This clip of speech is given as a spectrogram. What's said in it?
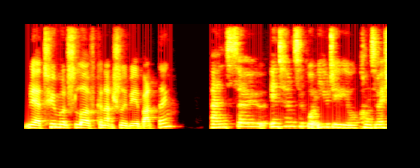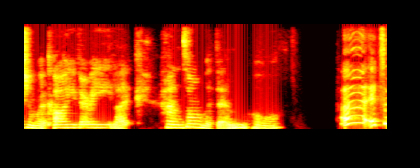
yeah, too much love can actually be a bad thing. And so, in terms of what you do, your conservation work, are you very like hands on with them, or? Uh, it's a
